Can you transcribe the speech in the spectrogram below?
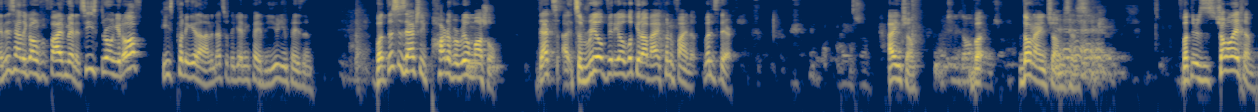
And this is how they're going for five minutes. He's throwing it off, he's putting it on, and that's what they're getting paid. The union pays them. But this is actually part of a real muscle. That's it's a real video. Look it up. I couldn't find it, but it's there. Ayin Shom. But don't Ayin Shom, he says. But there's Shalom Aleichem.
